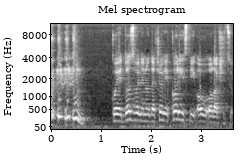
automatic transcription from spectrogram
koje je dozvoljeno da čovjek koristi ovu olakšicu?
